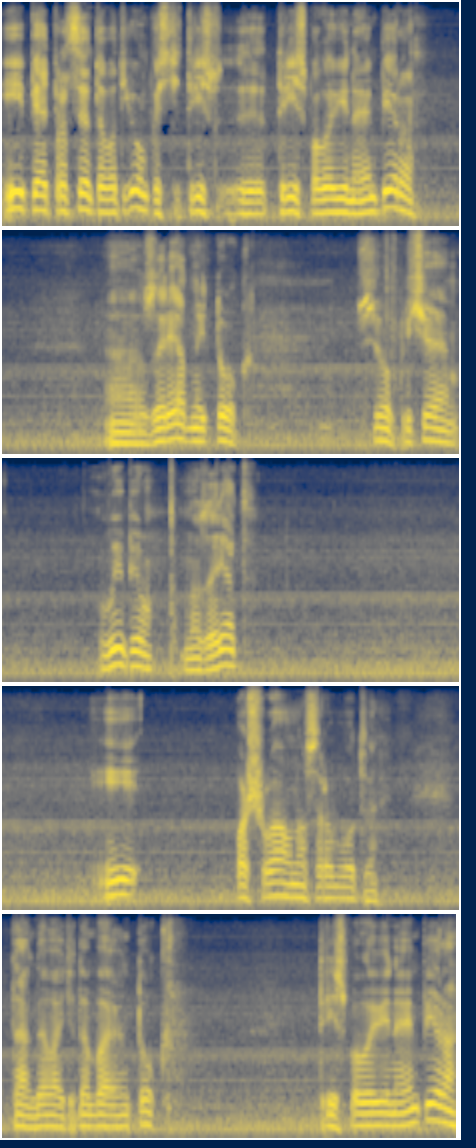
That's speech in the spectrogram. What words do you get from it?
и 5% от емкости 3,5 э, ампера э, зарядный ток. Все, включаем выпил на заряд. И пошла у нас работа. Так, давайте добавим ток 3,5 ампера.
